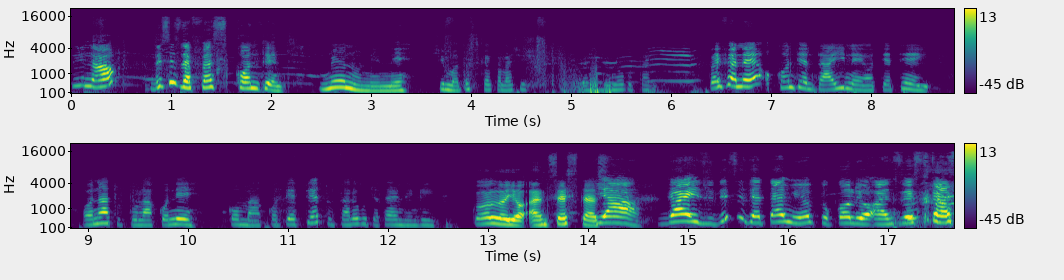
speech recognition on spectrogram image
see now this is the first content menu nene shima tosikakala shisho toshiduna okutali paife ne content ayi neyo teteyi ona tutulako ne komako tete tutale kutya taende ngeipi call your ancestors. Yeah, guys, this is the time you have to call your ancestors.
